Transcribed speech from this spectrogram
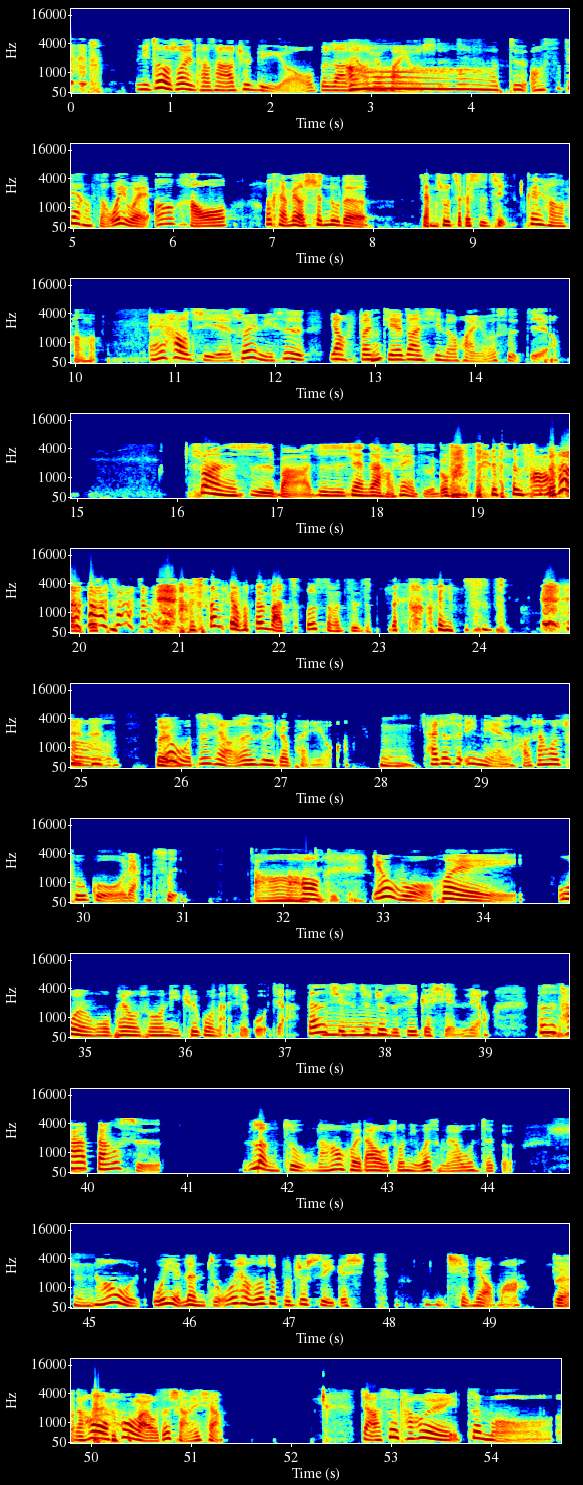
你这么说，你常常要去旅游，我不知道你要去环游世界。哦，对，哦，是这样子哦，我以为哦，好哦，我可能没有深入的讲述这个事情。OK，好好好。哎，好奇耶，所以你是要分阶段性的环游世界哦？算是吧，就是现在好像也只能够分阶段性的环游世界。好像没有办法做什么自己的环游世界。嗯，对，因为我之前有认识一个朋友啊，嗯，他就是一年好像会出国两次啊。然后，因为我会问我朋友说你去过哪些国家，但是其实这就只是一个闲聊。嗯，但是他当时愣住，然后回答我说：“你为什么要问这个？”嗯，然后我我也愣住，我想说这不就是一个闲聊吗？对啊，然后后来我再想一想，假设他会这么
